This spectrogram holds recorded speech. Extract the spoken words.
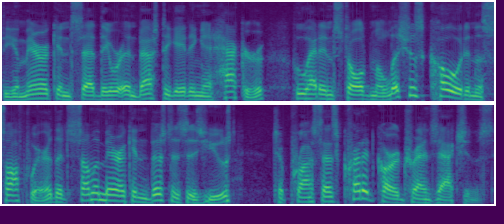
The Americans said they were investigating a hacker who had installed malicious code in the software that some American businesses used to process credit card transactions.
